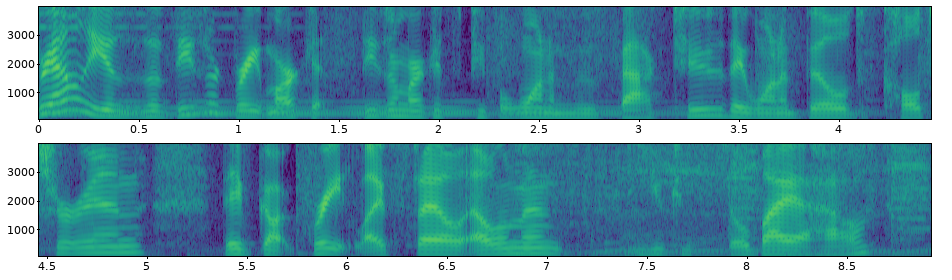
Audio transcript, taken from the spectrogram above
reality is that these are great markets. These are markets people want to move back to. They want to build culture in. They've got great lifestyle elements. You can still buy a house.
